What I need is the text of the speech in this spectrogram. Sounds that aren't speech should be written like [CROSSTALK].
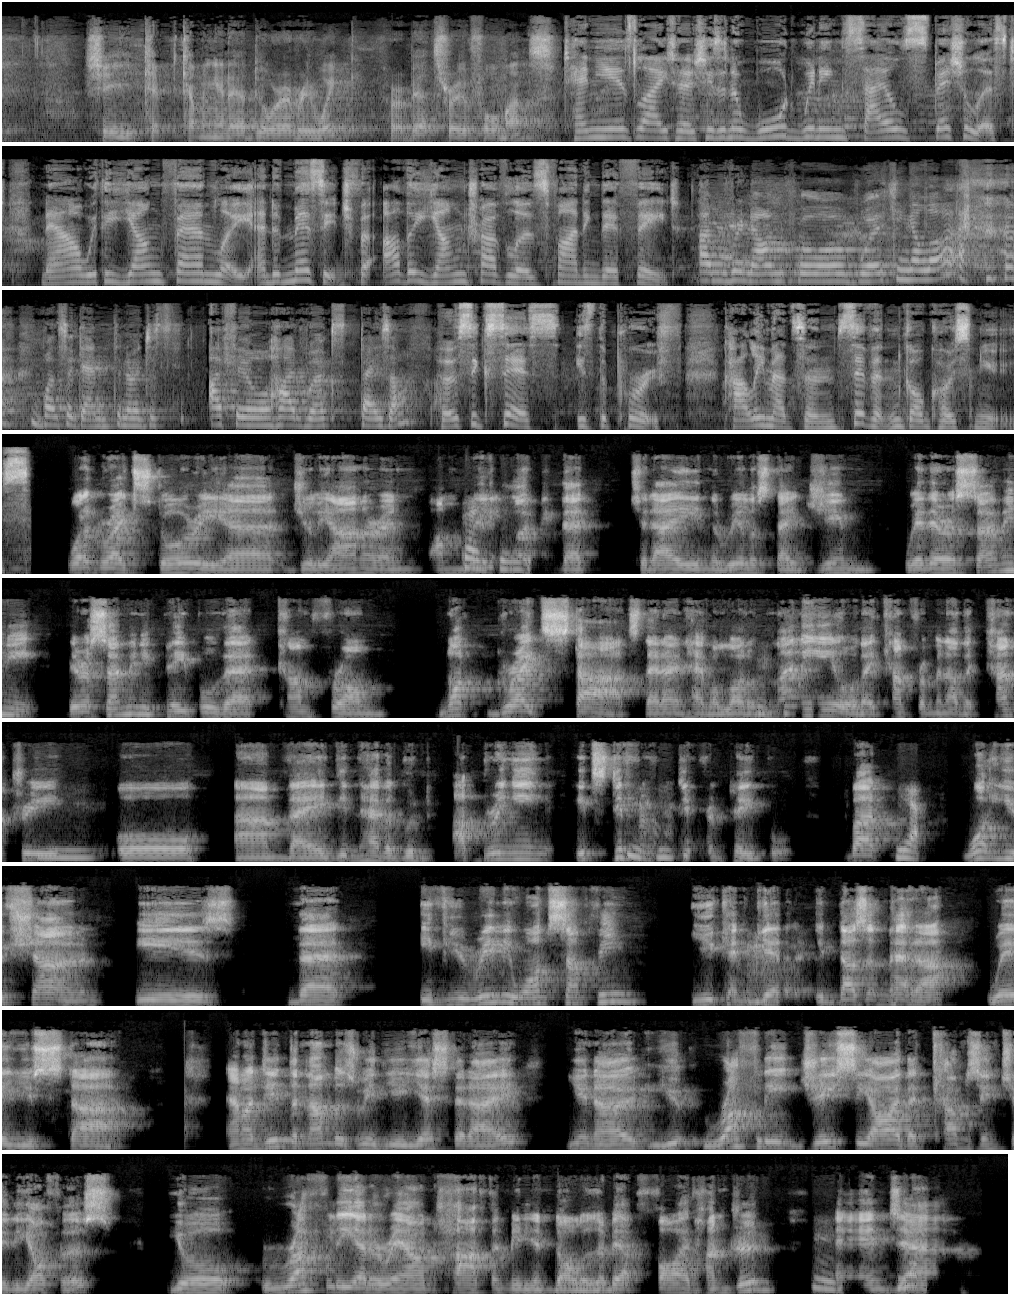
She kept coming in our door every week for about three or four months. Ten years later, she's an award winning sales specialist, now with a young family and a message for other young travellers finding their feet. I'm renowned for working a lot. [LAUGHS] Once again, you know, just I feel hard work pays off. Her success is the proof. Carly Madsen, 7 Gold Coast News. What a great story, uh, Juliana. And I'm Thank really you. hoping that today in the real estate gym, where there are so many, there are so many people that come from not great starts. They don't have a lot of money, or they come from another country, or um, they didn't have a good upbringing. It's different for different people. But Yeah. what you've shown is that if you really want something, you can get it. It doesn't matter where you start. And I did the numbers with you yesterday. You know, you roughly GCI that comes into the office, you're roughly at around half a million dollars, about 500. Hmm. And, Yeah. uh,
